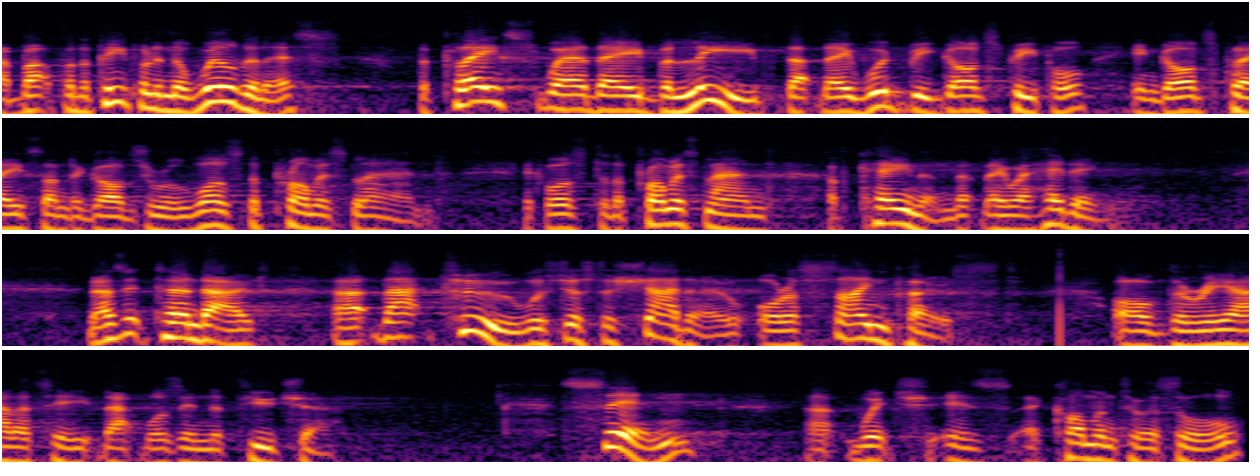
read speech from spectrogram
Uh, but for the people in the wilderness, the place where they believed that they would be God's people in God's place under God's rule was the promised land. It was to the promised land of Canaan that they were heading. And as it turned out, uh, that too was just a shadow or a signpost of the reality that was in the future. Sin, uh, which is uh, common to us all,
